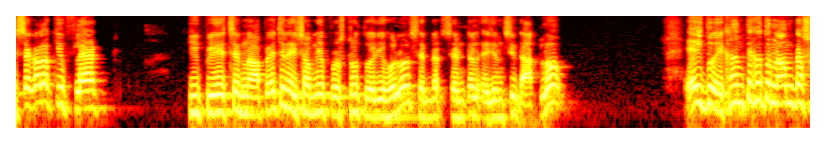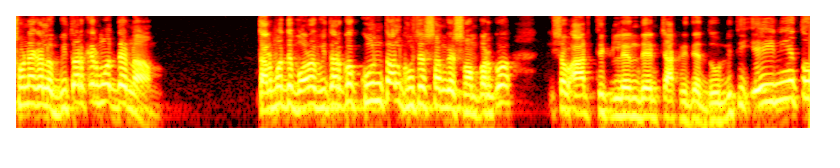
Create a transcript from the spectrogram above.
এসে গেল কি ফ্ল্যাট কি পেয়েছেন, না পেয়েছেন, এইসব নিয়ে প্রশ্ন তৈরি হলো সেন্ট্রাল এজেন্সি ডাকলো। এই তো এখান থেকে তো নামটা শোনা গেল, বিতর্কের মধ্যে নাম। তার মধ্যে বড় বিতর্ক, কুন্তল ঘোষের সঙ্গে সম্পর্ক, সব আর্থিক লেনদেন, চাকরিতে দুর্নীতি, এই নিয়ে তো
